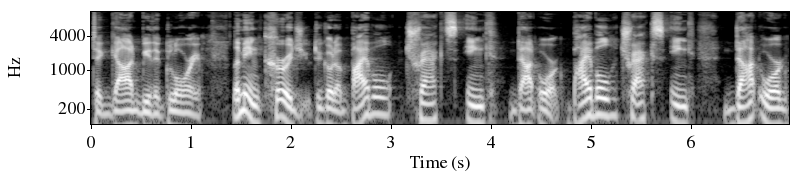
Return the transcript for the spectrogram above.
To God be the glory. Let me encourage you to go to BibleTractsInc.org, BibleTractsInc.org,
